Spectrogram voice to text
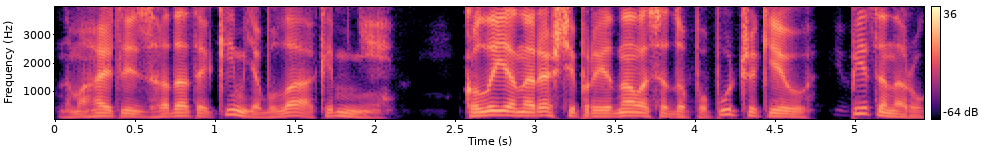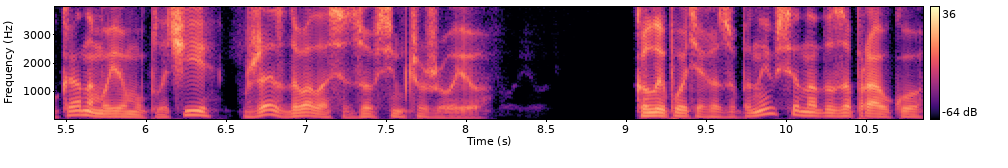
намагаючись згадати, ким я була, а ким ні. Коли я нарешті приєдналася до попутчиків, пітина рука на моєму плечі вже здавалася зовсім чужою. Коли потяг зупинився на дозаправку,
